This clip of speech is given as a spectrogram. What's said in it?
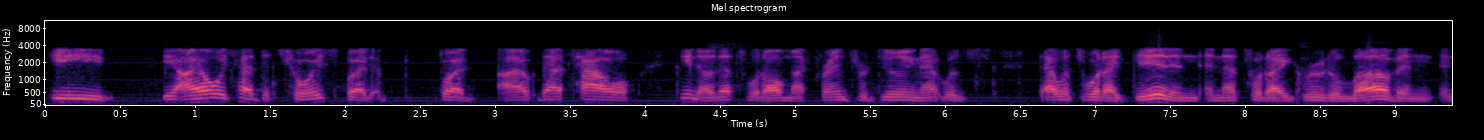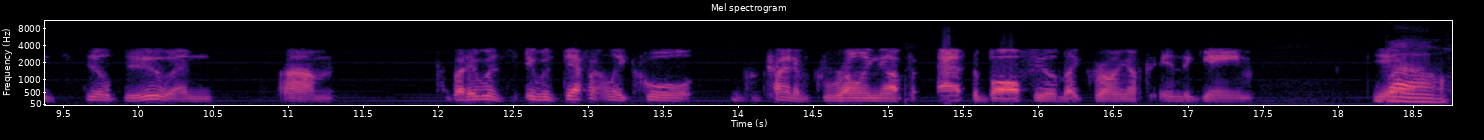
He, I always had the choice, but but I, that's how you know that's what all my friends were doing. That was that was what I did, and and that's what I grew to love and and still do. And um, but it was it was definitely cool, kind of growing up at the ball field, like growing up in the game. Yeah. Wow,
